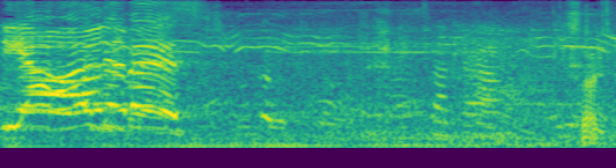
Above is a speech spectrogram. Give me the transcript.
India, all the best. ಸಾಕು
